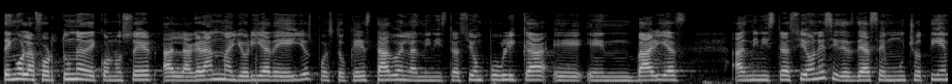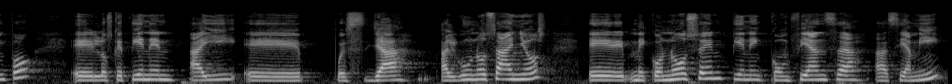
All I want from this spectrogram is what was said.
Tengo la fortuna de conocer a la gran mayoría de ellos, puesto que he estado en la administración pública eh, en varias administraciones y desde hace mucho tiempo. los que tienen ahí, pues ya algunos años, eh, me conocen, tienen confianza hacia mí.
